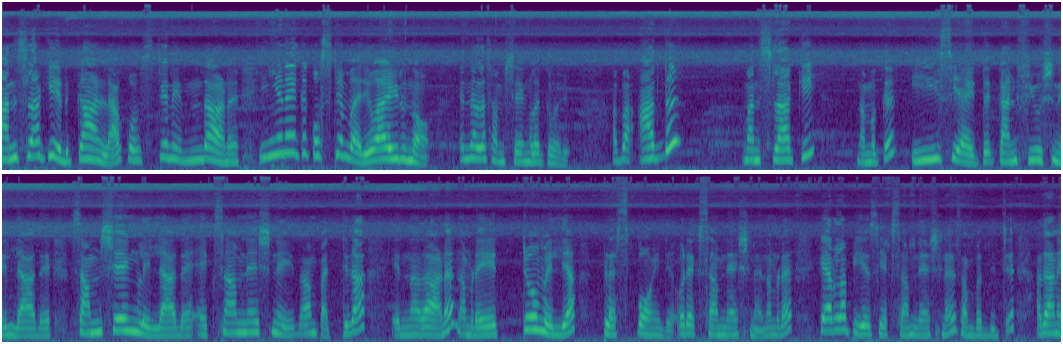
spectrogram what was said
മനസ്സിലാക്കി എടുക്കാനുള്ള ആ ക്വസ്റ്റ്യൻ എന്താണ്? ഇങ്ങനെയൊക്കെ ക്വസ്റ്റ്യൻ വരുമായിരുന്നോ എന്നുള്ള സംശയങ്ങളൊക്കെ വരും. അപ്പോൾ അത് മനസ്സിലാക്കി നമുക്ക് ഈസി ആയിട്ട് കൺഫ്യൂഷൻ ഇല്ലാതെ സംശയങ്ങളില്ലാതെ എക്സാമിനേഷൻ എഴുതാൻ പറ്റുക എന്നതാണ് നമ്മുടെ ഏറ്റവും വലിയ പ്ലസ് പോയിന്റ് ഒരു എക്സാമിനേഷന് നമ്മുടെ കേരള പി എസ് സി എക്സാമിനേഷനെ സംബന്ധിച്ച് അതാണ്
